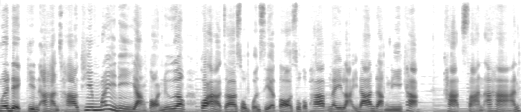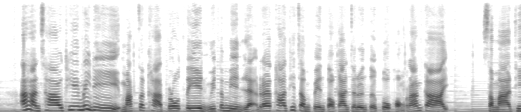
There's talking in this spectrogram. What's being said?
เมื่อเด็กกินอาหารเช้าที่ไม่ดีอย่างต่อเนื่อง ก็อาจจะส่งผลเสียต่อสุขภาพในหลายด้านดังนี้ค่ะ ขาดสารอาหาร อาหารเช้าที่ไม่ดีมักจะขาดโปรตีน วิตามิน และแร่ธาตุที่จำเป็นต่อการเจริญเติบโตของร่างกาย สมาธิ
